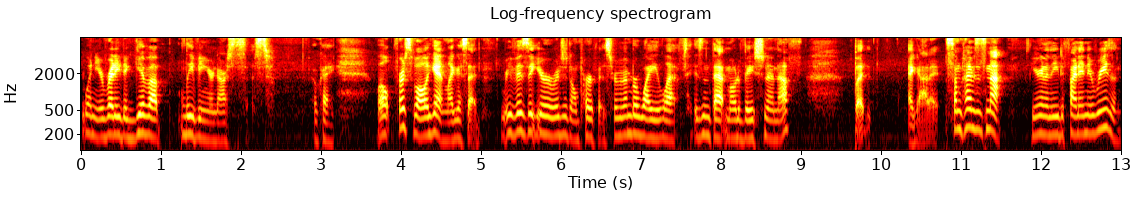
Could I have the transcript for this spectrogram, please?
when you're ready to give up leaving your narcissist? Okay. Well, first of all, again, like I said, revisit your original purpose. Remember why you left. Isn't that motivation enough? But I got it. Sometimes it's not. You're going to need to find a new reason.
